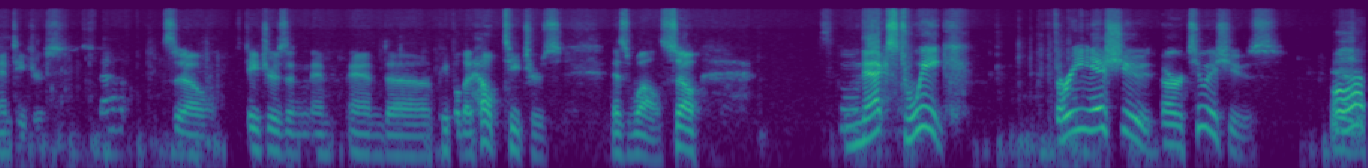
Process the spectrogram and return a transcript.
and teachers so- so teachers and and, and uh, people that help teachers as well so school. next week three issues or two issues well Yeah.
